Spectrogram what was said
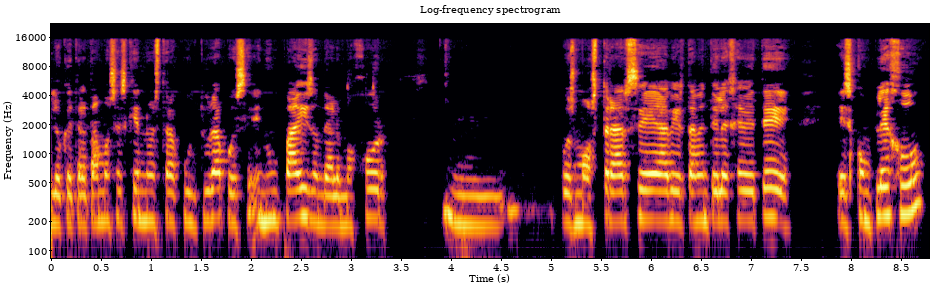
lo que tratamos es que en nuestra cultura, pues en un país donde a lo mejor mm, pues mostrarse abiertamente LGBT es complejo,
